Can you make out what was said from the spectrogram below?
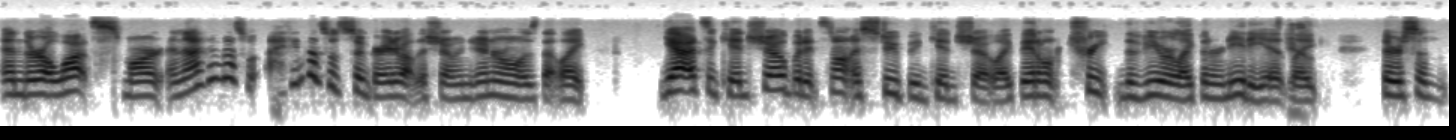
and they're a lot smart and i think that's what i think that's what's so great about the show in general is that like yeah it's a kid show but it's not a stupid kid show. Like they don't treat the viewer like they're an idiot. Yeah. like there's some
